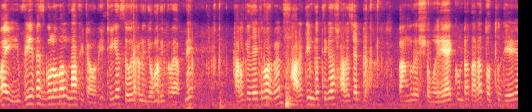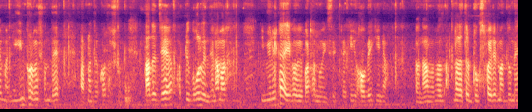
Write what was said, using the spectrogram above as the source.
ভাই ভিএফএস গ্লোবাল নাফি টাওয়ারে ঠিক আছে? ওইখানে জমা দিতে হয় আপনি। কালকে যাইতে পারবেন, সাড়ে তিনটা থেকে সাড়ে চারটা। বাংলাদেশ সময় এক ঘণ্টা তারা তথ্য দিয়ে মানে ইনফরমেশন দেয় আপনাদের কথা শুনে। তাদের যে আপনি বলবেন যে আমার ইমেলটা এইভাবে পাঠানো হয়েছে, এটা কি হবে কি না? কারণ আপনারা তো ডুক্স ফাইলের মাধ্যমে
